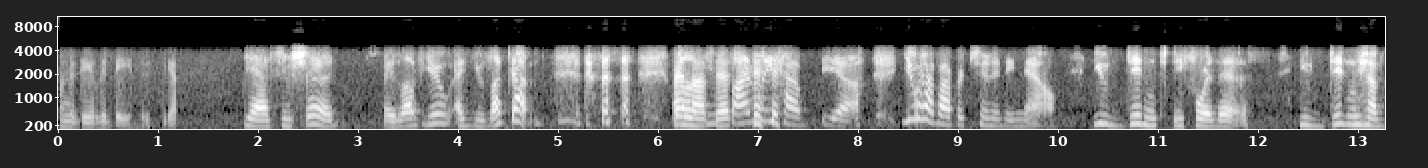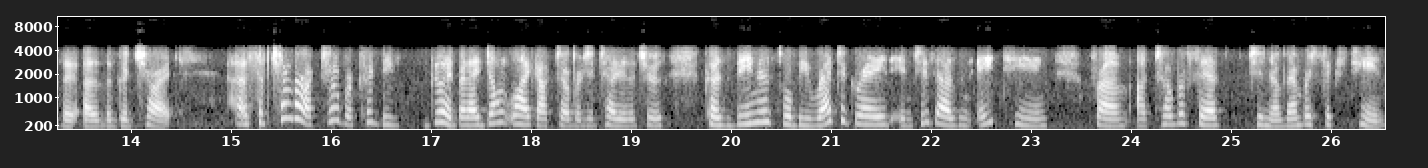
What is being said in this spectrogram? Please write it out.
on a daily basis. Yeah. Yes, you should. They love you and you love them. I love you that. finally have yeah. You have opportunity now. You didn't before this. You didn't have the uh, the good chart. Uh, September October could be good, but I don't like October to tell you the truth because Venus will be retrograde in 2018 from October 5th to November 16th.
